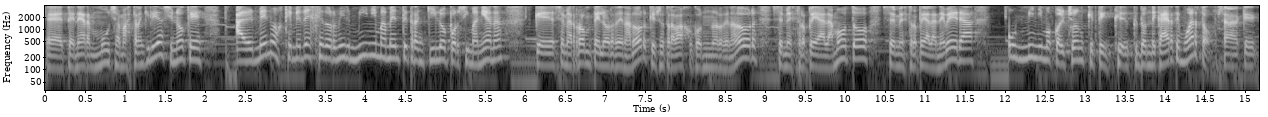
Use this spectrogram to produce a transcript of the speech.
eh, tener mucha más tranquilidad, sino que al menos que me deje dormir mínimamente tranquilo por si mañana que se me rompe el ordenador, que yo trabajo con un ordenador, se me estropea la moto, se me estropea la nevera, un mínimo colchón que donde caerte muerto. O sea, que,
